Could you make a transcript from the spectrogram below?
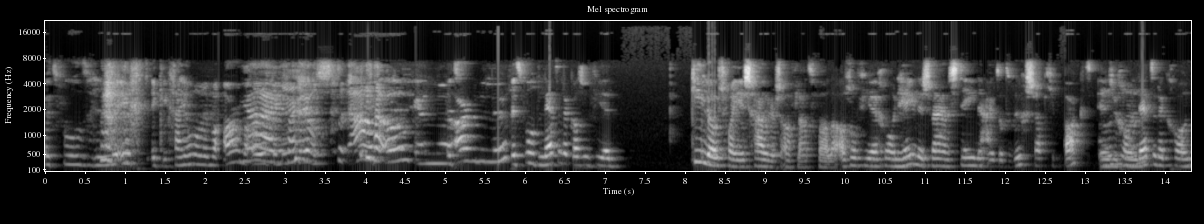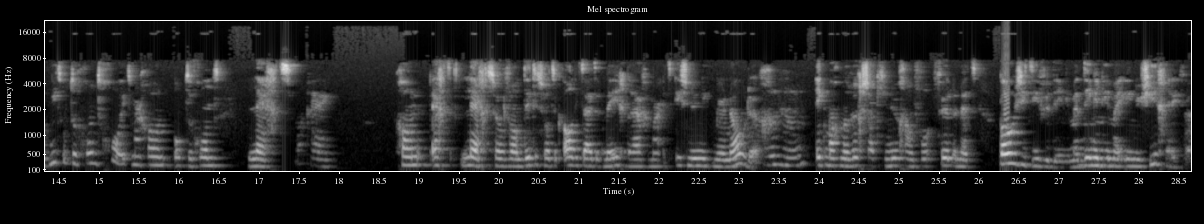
Het voelt licht. ik, ik ga helemaal met mijn armen Ja, open nu. gaat heel stralen ook en uh, Het- armen in de lucht. Het voelt letterlijk alsof je kilo's van je schouders af laat vallen. Alsof je gewoon hele zware stenen uit dat rugzakje pakt. En ze Mhm. gewoon letterlijk gewoon niet op de grond gooit, maar gewoon op de grond legt. Oké. Gewoon echt legt. Zo van, dit is wat ik al die tijd heb meegedragen, maar het is nu niet meer nodig. Mhm. Ik mag mijn rugzakje nu gaan vullen met positieve dingen. Met dingen die mij energie geven.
